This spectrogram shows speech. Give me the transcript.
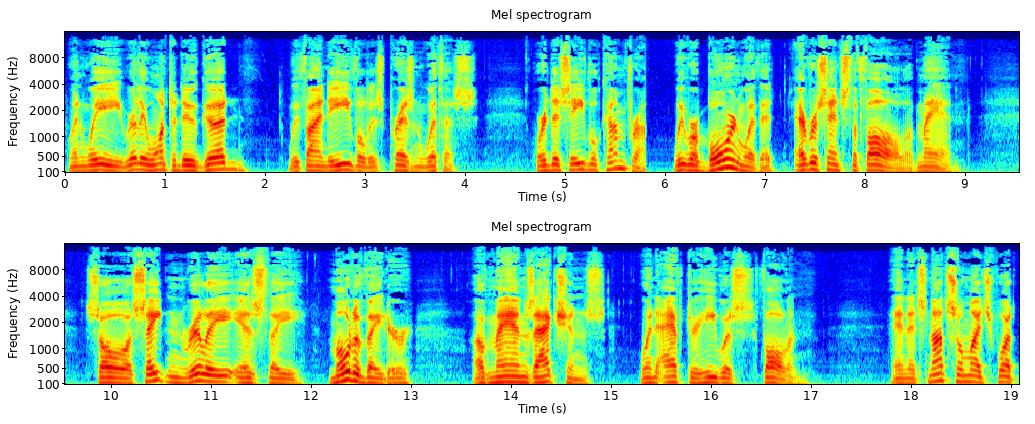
when we really want to do good, we find evil is present with us. Where does evil come from? We were born with it ever since the fall of man. So, uh, Satan really is the motivator of man's actions when after he was fallen. And it's not so much what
